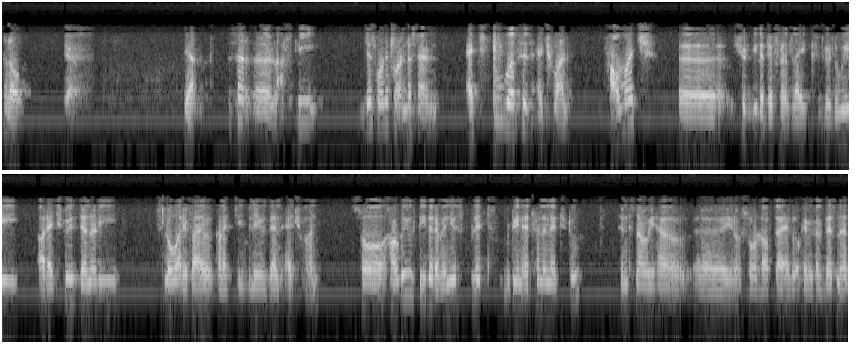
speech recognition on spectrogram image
Hello. Yes. Yeah. Sir, uh, lastly, just wanted to understand H2 versus H1. How much uh, should be the difference? Like, do we, or H2 is generally slower if I correctly believe than H1. So how do you see the revenue split between H1 and H2? Since now we have, uh, you know, sold off the agrochemical business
